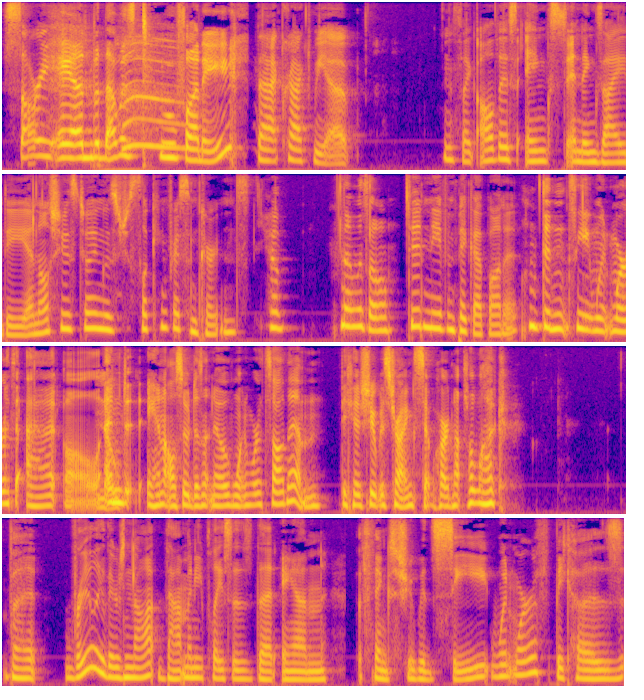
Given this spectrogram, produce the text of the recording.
Sorry, Anne, but that was too funny. That cracked me up. It's like all this angst and anxiety, and all she was doing was just looking for some curtains. Yep. That was all. Didn't even pick up on it. Didn't see Wentworth at all. And Anne also doesn't know if Wentworth saw them because she was trying so hard not to look. But really, there's not that many places that Anne thinks she would see Wentworth because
